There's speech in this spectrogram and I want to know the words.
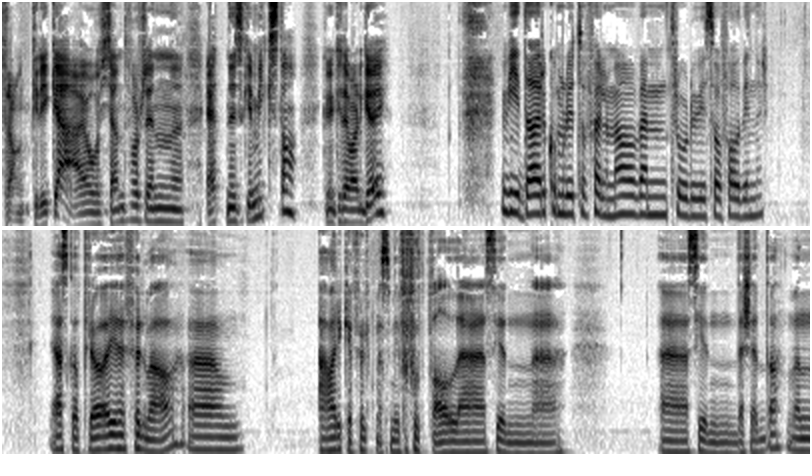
Frankrike er jo kjent for sin etniske miks, da. Kunne ikke det vært gøy? Vidar, kommer du til å følge med, og hvem tror du i så fall vinner? Jeg skal prøve å følge med òg. Eh, jeg har ikke fulgt med så mye på fotball siden, siden det skjedde, da. Men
